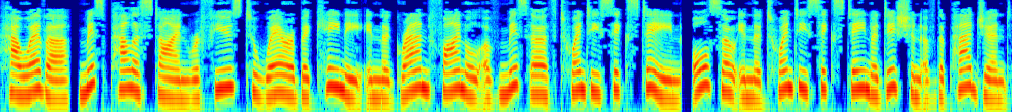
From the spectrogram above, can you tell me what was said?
However, Miss Palestine refused to wear a bikini in the grand final of Miss Earth 2016. Also in the 2016 edition of the pageant,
